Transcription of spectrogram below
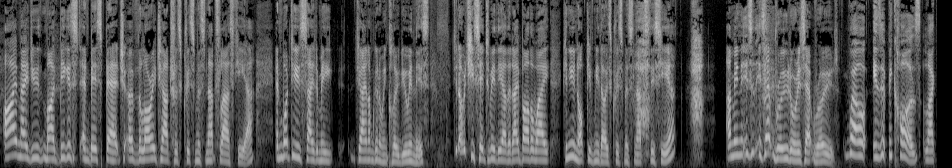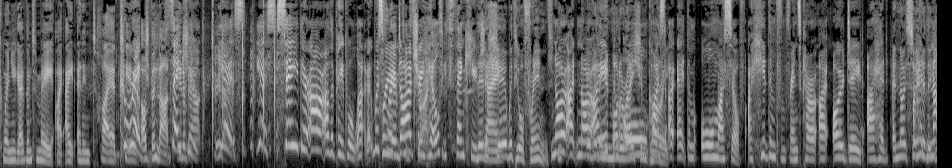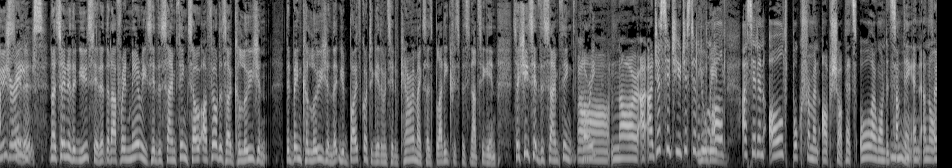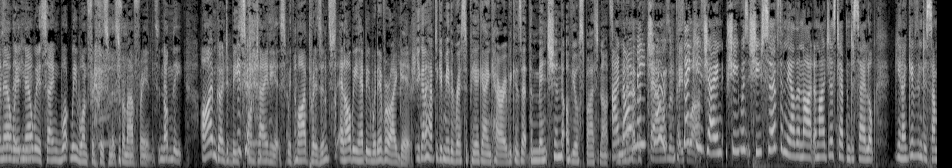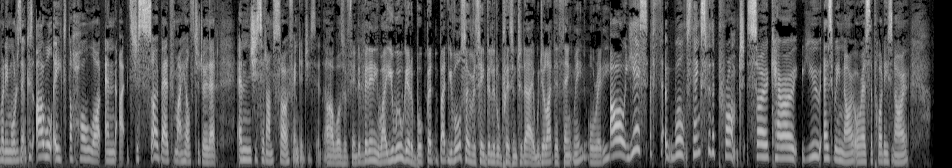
I made you my biggest and best batch of the Laurie Charteris Christmas nuts last year. And what do you say to me, Jane? I'm going to include you in this. Do you know what she said to me the other day? By the way, can you not give me those Christmas nuts this year? I mean, is is that rude or is that rude? Well, is it because, like, when you gave them to me, I ate an entire tin of the nuts Thank in you. about knows? Yes, yes. See, there are other people. Uh, it was for Preemptive dietary strike. health. Thank you, They're to Jane. share with your friends. No, I no, I ate in them all mys- I ate them all myself. I hid them from friends, Caro. I OD'd. I had And no I sooner had that you dreams. said it, no sooner than you said it, that our friend Mary said the same thing. So I felt as though collusion, there'd been collusion, that you'd both got together and said, if Caro makes those bloody Christmas nuts again. So she said the same thing. Corrie, Oh no! I, I just said to you, just a You'll little old. I said an old book from an op shop. That's all I wanted. Mm. Something and an so now we're you- now we're saying what we want for Christmas from our friends, not the. I'm going to be spontaneous with my presents, and I'll be happy whatever I get. You're going to have to give me the recipe again, Caro, because at the mention of your spice nuts, I I'm know, gonna have me a too. people Thank you. Jane. She was she served them the other night, and I just happened to say, look, you know, give them to somebody more deserving because I will eat the whole lot, and I, it's just so bad for my health to do that. And she said, I'm so offended. You said that. I was offended, but anyway, you will get a book. But but you've also received a little present today. Would you like to thank me already? Oh, yes. Well, thanks for the prompt. So, Caro, you, as we know, or as the potties know,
